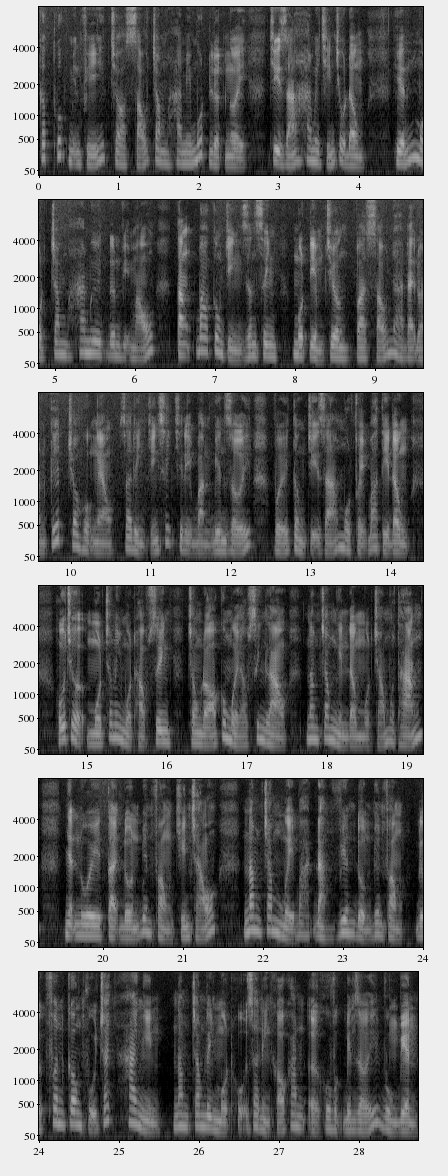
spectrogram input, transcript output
cấp thuốc miễn phí cho 621 lượt người, trị giá 29 triệu đồng, hiến 120 đơn vị máu, tặng 3 công trình dân sinh, một điểm trường và 6 nhà đại đoàn kết cho hộ nghèo, gia đình chính sách trên địa bàn biên giới với tổng trị giá 1,3 tỷ đồng hỗ trợ 101 học sinh, trong đó có 10 học sinh Lào, 500.000 đồng một cháu một tháng, nhận nuôi tại đồn biên phòng 9 cháu, 513 đảng viên đồn biên phòng được phân công phụ trách 2.501 hộ gia đình khó khăn ở khu vực biên giới, vùng biển,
